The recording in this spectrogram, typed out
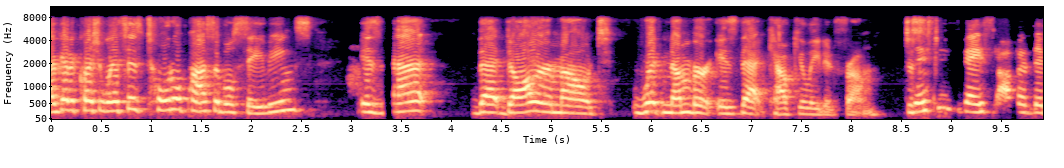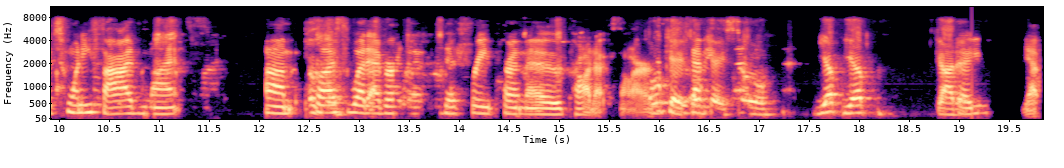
I've got a question. When it says total possible savings, is that that dollar amount? What number is that calculated from? This is based off of the 25 months um, plus whatever the, the free promo products are. Okay, okay, so, yep, yep, got So it. you, yep.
